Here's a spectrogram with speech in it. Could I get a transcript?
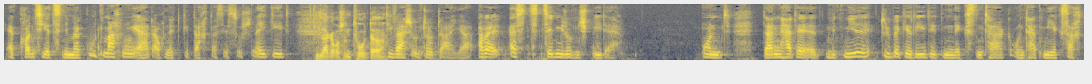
Er konnte sie jetzt nicht mehr gut machen. Er hat auch nicht gedacht, dass es so schnell geht. Die lag aber schon tot da. Die war schon total, ja. Aber erst zehn Minuten später. Und dann hat er mit mir drüber geredet den nächsten Tag und hat mir gesagt,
